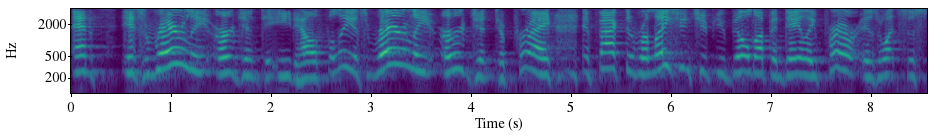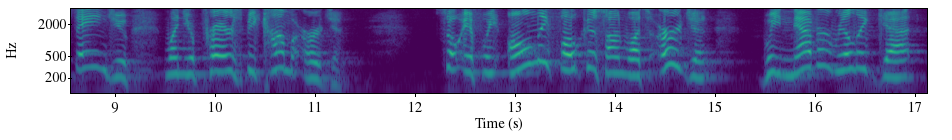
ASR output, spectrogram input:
And it's rarely urgent to eat healthfully. It's rarely urgent to pray. In fact, the relationship you build up in daily prayer is what sustains you when your prayers become urgent. So if we only focus on what's urgent, we never really get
